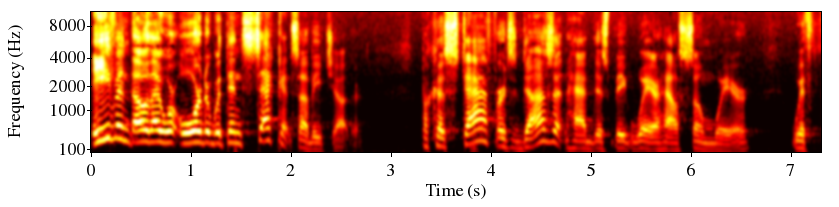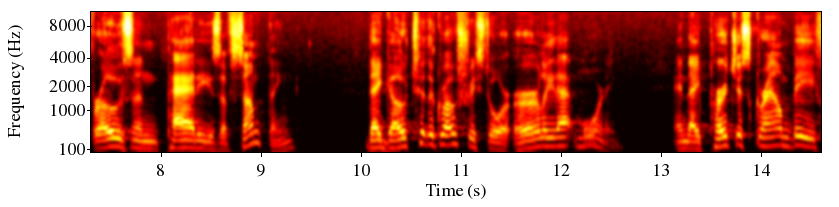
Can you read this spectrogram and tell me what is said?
even though they were ordered within seconds of each other. Because Stafford's doesn't have this big warehouse somewhere with frozen patties of something. They go to the grocery store early that morning and they purchase ground beef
